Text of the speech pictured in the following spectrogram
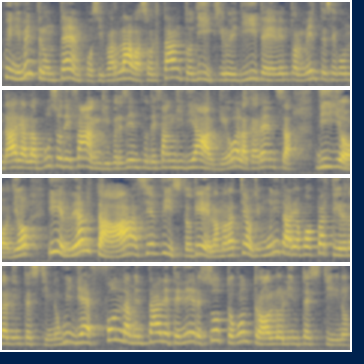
Quindi mentre un tempo si parlava soltanto di tiroidite eventualmente secondaria all'abuso dei fanghi, per esempio dei fanghi di alghe o alla carenza di iodio, in realtà si è visto che la malattia autoimmunitaria può partire dall'intestino, quindi è fondamentale tenere sotto controllo l'intestino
